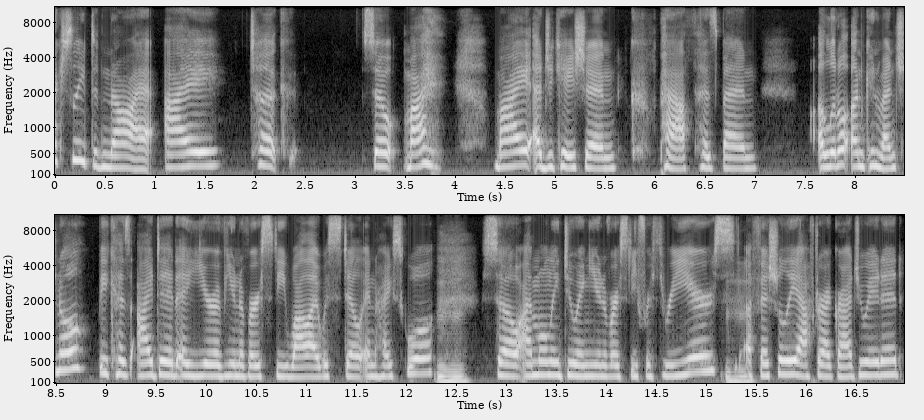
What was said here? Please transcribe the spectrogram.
actually did not. I took so my my education path has been a little unconventional because I did a year of university while I was still in high school. hmm So I'm only doing university for three years Mhm. officially after I graduated.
